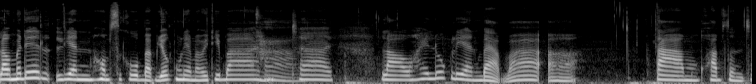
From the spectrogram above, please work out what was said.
เราไม่ได้เรียนโฮมสกูลแบบยกโรงเรียนมาไว้ที่บ้านค่ะใช่ เราให้ลูกเรียนแบบว่าเอ่อตามความสนใจ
